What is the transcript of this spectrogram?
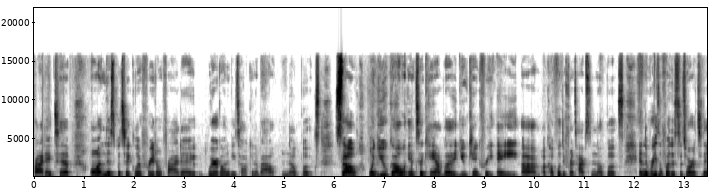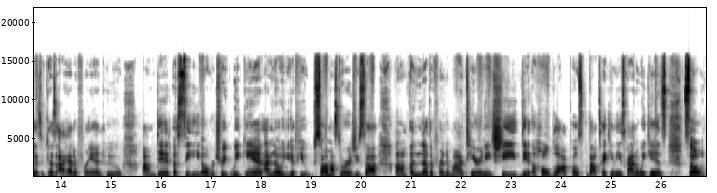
Friday tip. On this particular Freedom Friday, we're going to be talking about notebooks. So, when you go into Canva, you can create um, a couple different types of notebooks. And the reason for this tutorial today is because I had a friend who um, did a CEO retreat weekend. I know you, if you saw my stories, you saw um, another friend of mine, Tyranny. She did a whole blog post about taking these kind of weekends. So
